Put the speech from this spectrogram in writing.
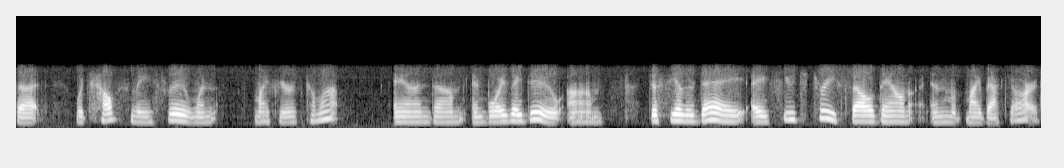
set which helps me through when my fears come up. And um and boy they do. Um just the other day a huge tree fell down in my backyard.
